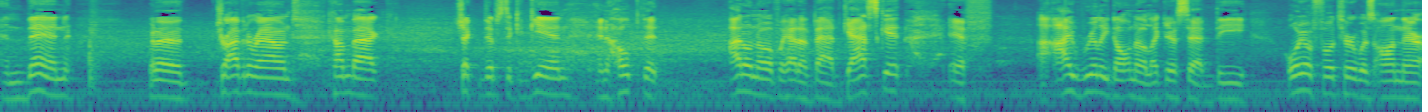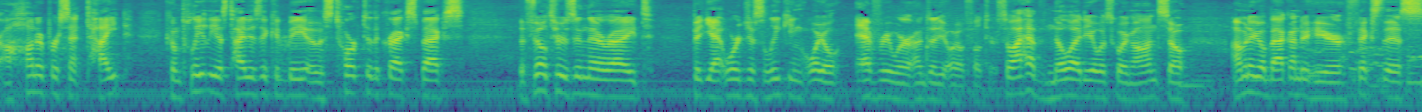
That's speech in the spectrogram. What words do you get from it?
And then I'm gonna drive it around, come back, check the dipstick again, and hope that, I don't know if we had a bad gasket, if, I really don't know. Like I said, the oil filter was on there 100% tight, completely as tight as it could be. It was torqued to the correct specs. The filter's in there right, but yet we're just leaking oil everywhere under the oil filter. So I have no idea what's going on. So I'm gonna go back under here, fix this,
